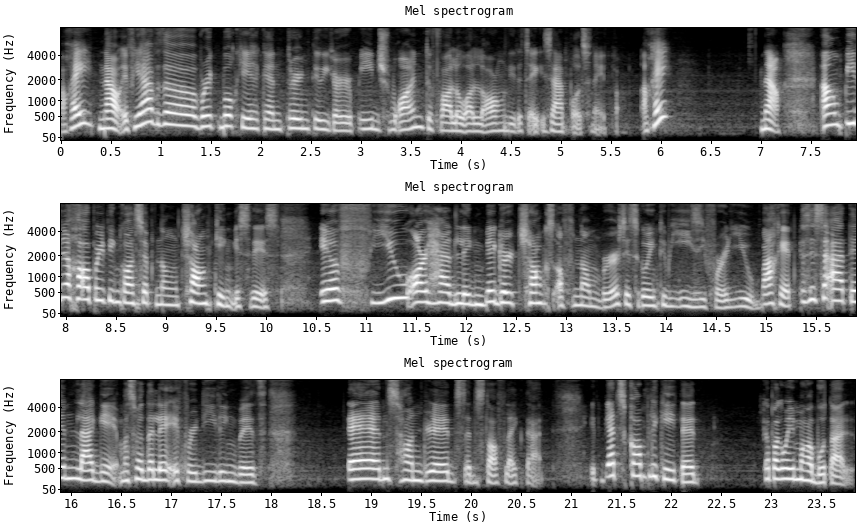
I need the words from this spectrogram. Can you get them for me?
Okay? Now, if you have the workbook, you can turn to your page 1 to follow along dito sa examples na ito. Okay? Now, ang pinaka-operating concept ng chunking is this. If you are handling bigger chunks of numbers, it's going to be easy for you. Bakit? Kasi sa atin, lagi, mas madali if we're dealing with tens, hundreds, and stuff like that. It gets complicated kapag may mga butal.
